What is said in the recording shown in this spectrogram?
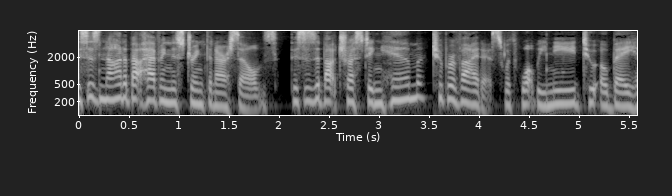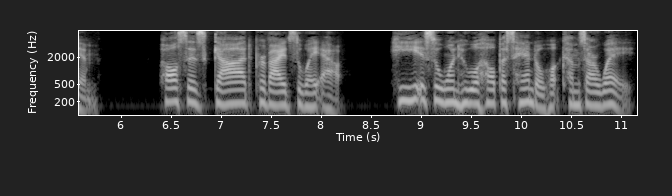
This is not about having the strength in ourselves. This is about trusting him to provide us with what we need to obey him. Paul says God provides the way out. He is the one who will help us handle what comes our way.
